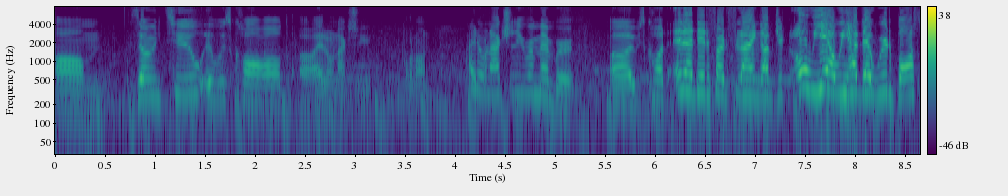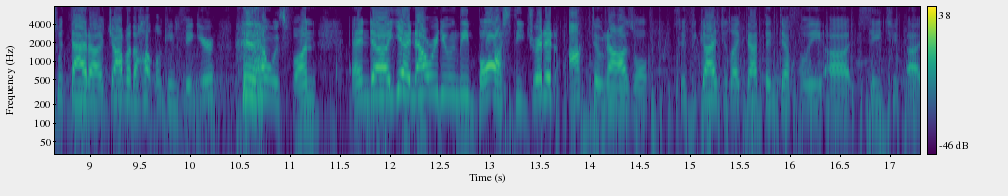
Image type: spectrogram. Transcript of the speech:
um, Zone 2. It was called, uh, I don't actually, hold on. I don't actually remember. Uh, it was called Unidentified Flying Object. Oh yeah, we had that weird boss with that uh, Jabba the Hutt looking figure. that was fun. And uh, yeah, now we're doing the boss, the dreaded Octonozzle. So if you guys do like that, then definitely uh, stay tuned. Uh,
